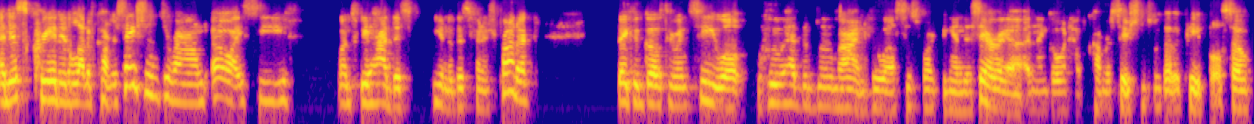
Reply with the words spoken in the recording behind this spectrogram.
and this created a lot of conversations around, oh, I see, once we had this, you know, this finished product, they could go through and see, well, who had the blue line, who else is working in this area, and then go and have conversations with other people. So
